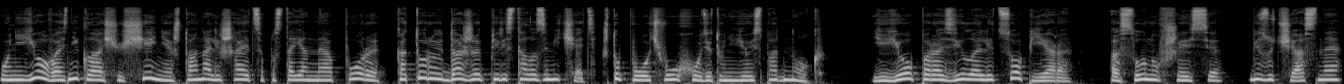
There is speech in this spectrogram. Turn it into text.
У нее возникло ощущение, что она лишается постоянной опоры, которую даже перестала замечать, что почва уходит у нее из-под ног. Ее поразило лицо Пьера, осунувшееся, безучастное,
